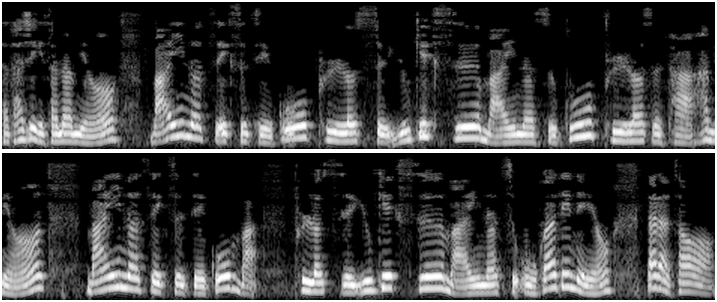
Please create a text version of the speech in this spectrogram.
자, 다시 계산하면, 마이너스 x제곱, 플러스 6x, 마이너스 9, 플러스 4 하면, 마이너스 x제곱, 마, 플러스 6x 마이너스 5가 되네요. 따라서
